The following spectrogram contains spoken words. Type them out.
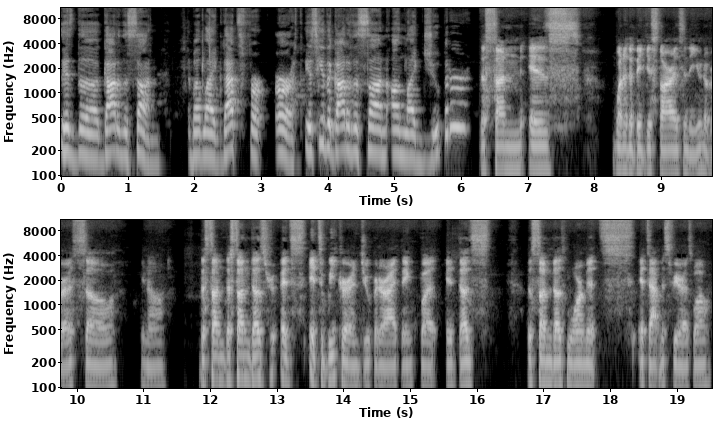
is the god of the sun, but like that's for Earth. Is he the god of the sun on like Jupiter? The sun is one of the biggest stars in the universe, so you know the sun the sun does it's it's weaker in Jupiter, I think, but it does the sun does warm its its atmosphere as well.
